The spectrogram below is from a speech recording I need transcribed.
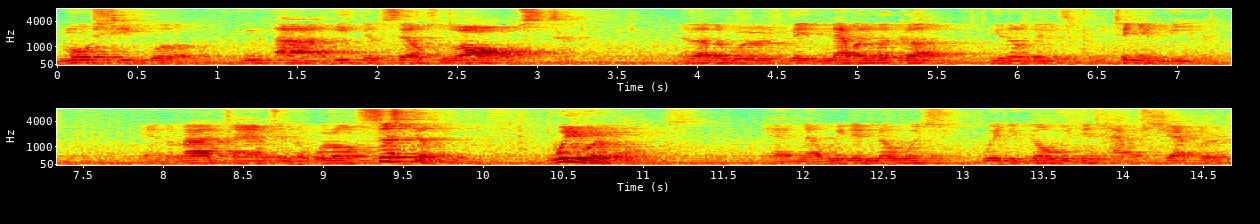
most sheep will uh, eat themselves lost. In other words, they never look up. You know, they just continue to eat. And a lot of times in the world system, we were lost. And uh, we didn't know which way to go. We didn't have a shepherd.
